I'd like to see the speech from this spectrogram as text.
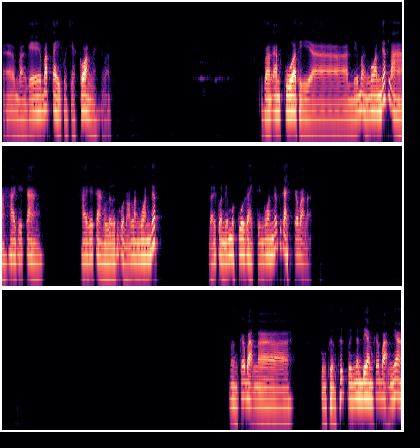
à, bằng cái bắp tay của trẻ con này các bạn. Vâng, ăn cua thì à, nếu mà ngon nhất là hai cái càng hai cái càng lớn của nó là ngon nhất. Đấy, còn nếu mà cua gạch thì ngon nhất gạch các bạn ạ. Vâng, các bạn à, cùng thưởng thức với ngân đen các bạn nhé.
